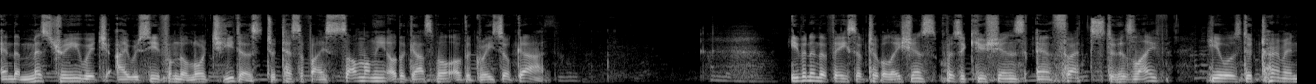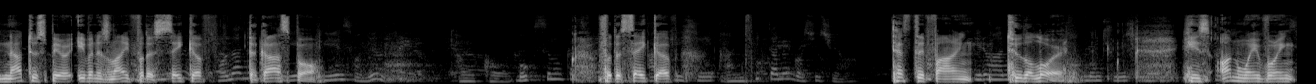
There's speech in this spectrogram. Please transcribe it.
and the mystery which I received from the Lord Jesus to testify solemnly of the gospel of the grace of God. Even in the face of tribulations, persecutions, and threats to his life, he was determined not to spare even his life for the sake of the gospel. For the sake of testifying to the Lord. His unwavering,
